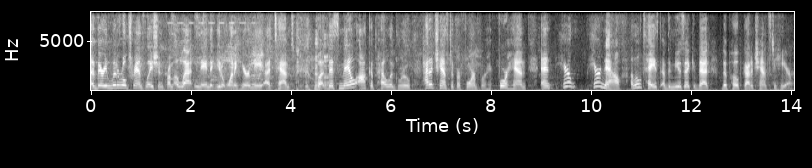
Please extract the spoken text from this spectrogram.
a very literal translation from a Latin name that you don't want to hear me attempt. But this male a cappella group had a chance to perform for, for him. And here, here now, a little taste of the music that the Pope got a chance to hear.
